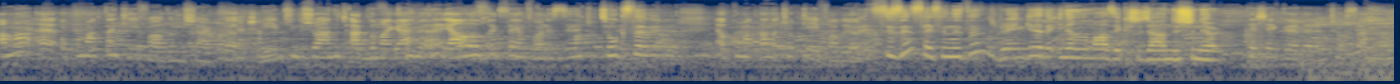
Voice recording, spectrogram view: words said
Ama e, okumaktan keyif aldığım bir şarkı diyeyim. Çünkü şu an hiç aklıma gelmedi. Yalnızlık Senfonisi'ni çok, Çok severim. e, okumaktan da çok keyif alıyorum. Sizin sesinizin rengine de inanılmaz yakışacağını düşünüyorum. Teşekkür ederim. Çok sağ olun.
